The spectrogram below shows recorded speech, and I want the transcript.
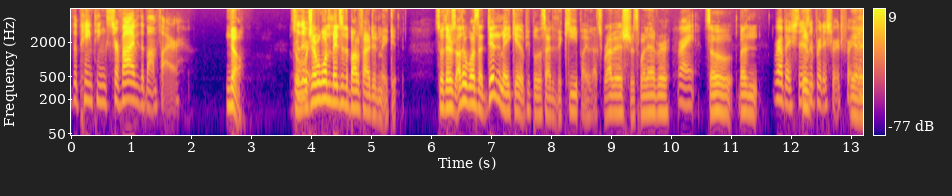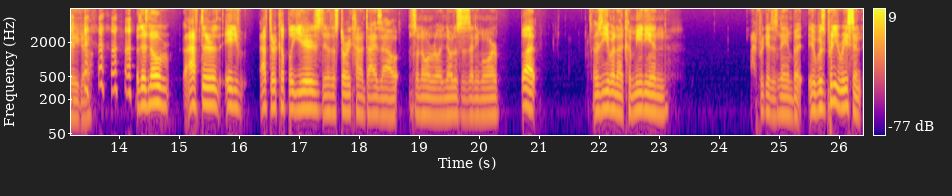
the paintings survive the bonfire? No. So So, whichever ones made it to the bonfire didn't make it. So there's other ones that didn't make it. People decided to keep like that's rubbish. It's whatever. Right. So, but Rubbish. There's It- a British word for yeah, it. there you go. but there's no after eighty after a couple of years, you know, the story kind of dies out, so no one really notices anymore. But there's even a comedian. I forget his name, but it was pretty recent,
